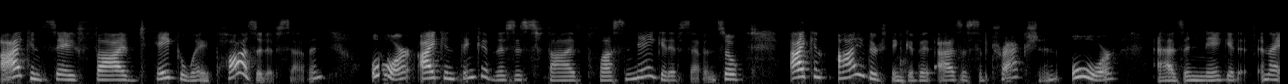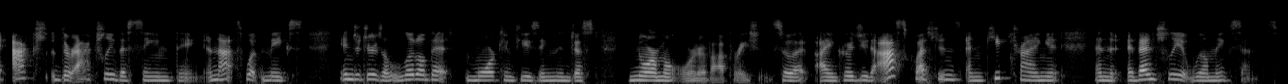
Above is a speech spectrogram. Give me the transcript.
I can say 5 take away positive 7, or I can think of this as 5 plus negative 7. So I can either think of it as a subtraction or as a negative. And I actually they're actually the same thing. And that's what makes integers a little bit more confusing than just normal order of operations. So I, I encourage you to ask questions and keep trying it and eventually it will make sense.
